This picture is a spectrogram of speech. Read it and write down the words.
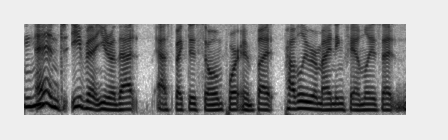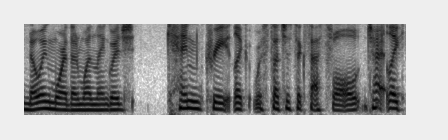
Mm-hmm. and even you know that aspect is so important. But probably reminding families that knowing more than one language can create like such a successful child like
